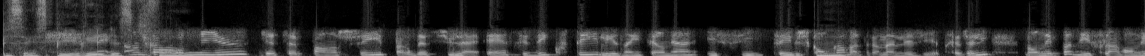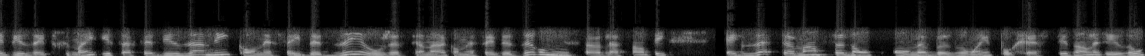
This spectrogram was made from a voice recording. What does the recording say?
Puis s'inspirer de ce qu'ils encore font. mieux que se pencher par-dessus la haie, c'est d'écouter les infirmières ici. Tu sais, je comprends Mm. votre analogie, elle est très jolie, mais on n'est pas des fleurs, on est des êtres humains et ça fait des années qu'on essaye de dire aux gestionnaires, qu'on essaye de dire au ministère de la Santé exactement ce dont on a besoin pour rester dans le réseau.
